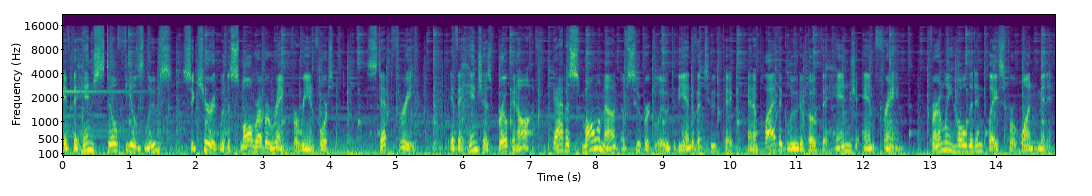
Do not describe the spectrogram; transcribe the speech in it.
If the hinge still feels loose, secure it with a small rubber ring for reinforcement. Step 3. If a hinge has broken off, dab a small amount of superglue to the end of a toothpick and apply the glue to both the hinge and frame. Firmly hold it in place for one minute.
